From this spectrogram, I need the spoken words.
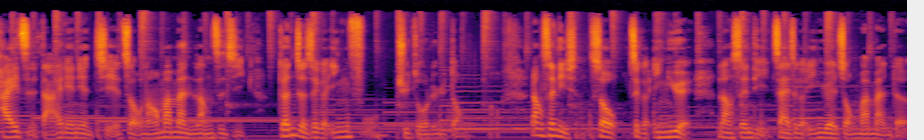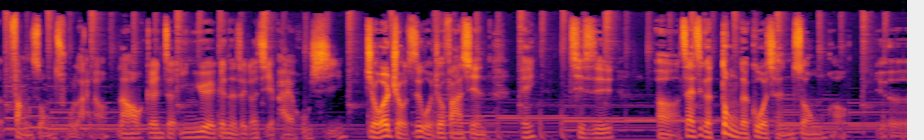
拍子打一点点节奏，然后慢慢让自己跟着这个音符去做律动，让身体享受这个音乐，让身体在这个音乐中慢慢的放松出来哦，然后跟着音乐，跟着这个节拍呼吸，久而久之，我就发现，哎，其实呃，在这个动的过程中，哈。呃，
